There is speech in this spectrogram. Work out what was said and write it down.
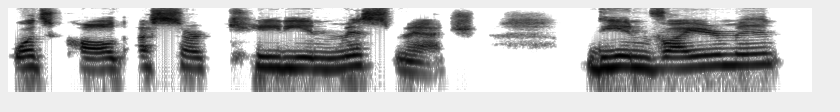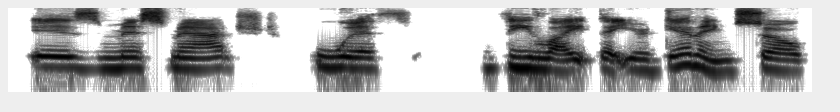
what's called a circadian mismatch. The environment is mismatched with the light that you're getting. So,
